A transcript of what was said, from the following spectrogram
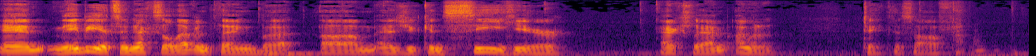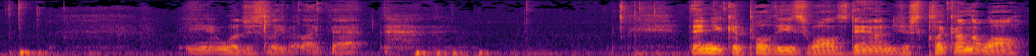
And maybe it's an X11 thing but um, as you can see here actually I'm, I'm going to take this off. And we'll just leave it like that. Then you can pull these walls down. You just click on the wall,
